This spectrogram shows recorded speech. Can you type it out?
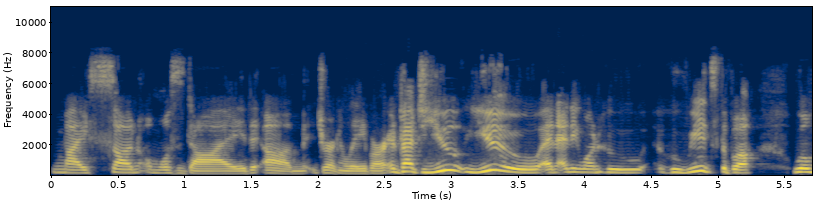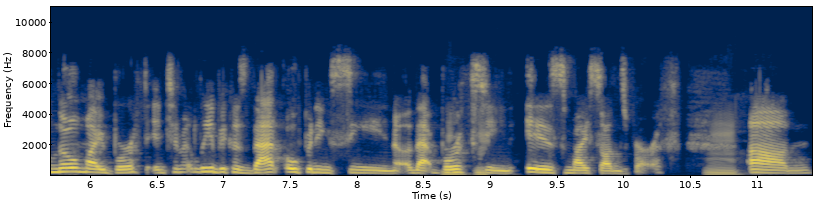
My son almost died um, during labor. In fact, you you and anyone who who reads the book will know my birth intimately because that opening scene, that birth mm-hmm. scene, is my son's birth. Mm. Um,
